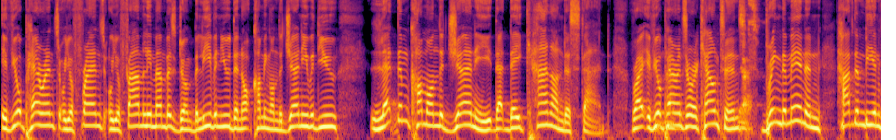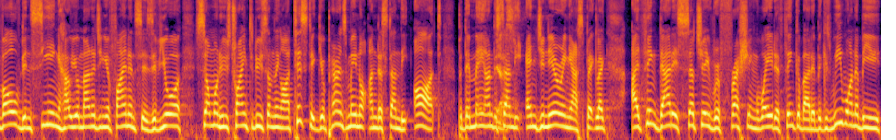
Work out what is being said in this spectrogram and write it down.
if your parents or your friends or your family members don't believe in you, they're not coming on the journey with you, let them come on the journey that they can understand, right? If your mm-hmm. parents are accountants, yes. bring them in and have them be involved in seeing how you're managing your finances. If you're someone who's trying to do something artistic, your parents may not understand the art, but they may understand yes. the engineering aspect. Like, I think that is such a refreshing way to think about it because we want to be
